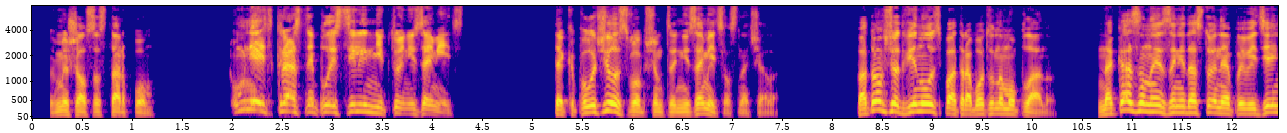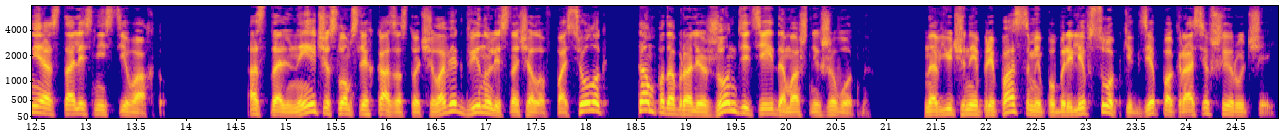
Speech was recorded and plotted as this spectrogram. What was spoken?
— вмешался Старпом. «У меня есть красный пластилин, никто не заметит». Так и получилось, в общем-то, не заметил сначала. Потом все двинулось по отработанному плану. Наказанные за недостойное поведение остались нести вахту. Остальные, числом слегка за сто человек, двинулись сначала в поселок, там подобрали жен, детей и домашних животных. Навьюченные припасами побрели в сопки, где покрасивший ручей.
